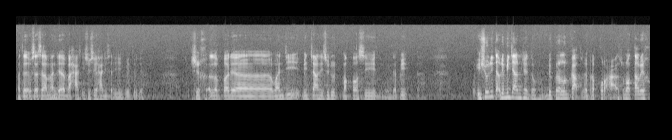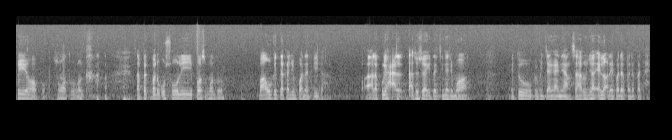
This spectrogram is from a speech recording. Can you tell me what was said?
Mata Ustaz Salman dia bahas isu segi hadis tadi begitu dia. Syekh lepas dia Wanji bincang di sudut maqasid tapi isu ni tak boleh bincang macam tu. Dia kena lengkap daripada Quran semua tarikh apa, apa semua tu lengkap. Sampai kepada usuli apa semua tu. Baru kita akan jumpa nanti je. Ala kulli hal tak sesuai kita di sini cuma itu perbincangan yang seharusnya elok daripada pendapatan.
